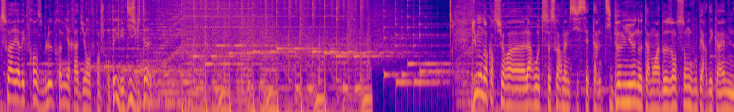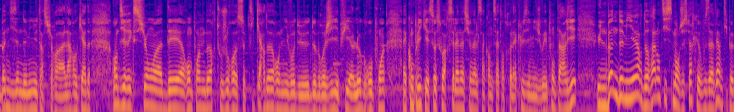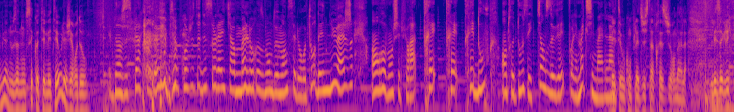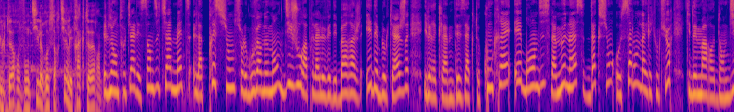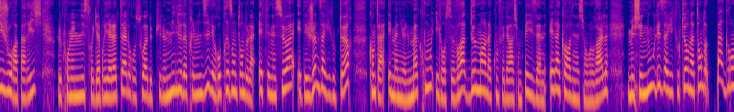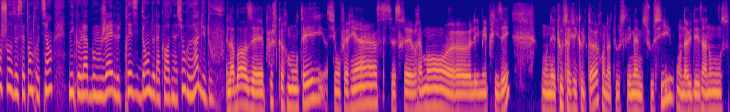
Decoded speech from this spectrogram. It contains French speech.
de soirée avec France Bleu, première radio en Franche-Comté, il est 18h. Du monde encore sur euh, la route ce soir, même si c'est un petit peu mieux, notamment à Besançon. Vous perdez quand même une bonne dizaine de minutes hein, sur euh, la rocade en direction euh, des ronds-points de beurre. Toujours ce petit quart d'heure au niveau de Bregy. Et puis le gros point compliqué ce soir, c'est la nationale 57 entre la Cluse et Mijou et Pontarlier. Une bonne demi-heure de ralentissement. J'espère que vous avez un petit peu mieux à nous annoncer côté météo, les Gérodo. Eh bien, j'espère que vous avez bien profité du soleil, car malheureusement demain c'est le retour des nuages. En revanche, il fera très très très doux entre 12 et 15 degrés pour les maximales. Météo complète juste après ce journal. Les agriculteurs vont-ils ressortir les tracteurs? Eh bien, en tout cas, les syndicats mettent la pression sur le gouvernement dix jours après la levée des barrages et des blocages. Ils réclament des actes concrets et brandissent la menace d'action au Salon de l'agriculture qui démarre dans dix jours à Paris. Le Premier ministre Gabriel Attal reçoit depuis le milieu d'après-midi les représentants de la FNSEA et des jeunes agriculteurs. Quant à Emmanuel Macron, il recevra demain la Confédération paysanne et la coordination rurale. Mais chez nous, les agriculteurs n'attendent pas grand-chose de cet entretien. Nicolas Bonget, le président de la coordination rurale du Doubs. La base est plus que remontée. Si on fait rien, ce serait vraiment euh, les mépriser. On est tous agriculteurs, on a tous les mêmes soucis. On a eu des annonces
